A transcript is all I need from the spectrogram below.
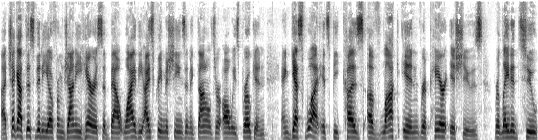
Uh, check out this video from Johnny Harris about why the ice cream machines at McDonald's are always broken. And guess what? It's because of lock in repair issues related to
